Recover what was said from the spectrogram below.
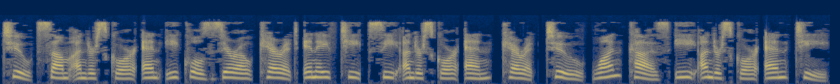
2 sum underscore n equals 0 caret inaf t c underscore n caret 2 1 cos e underscore n t.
